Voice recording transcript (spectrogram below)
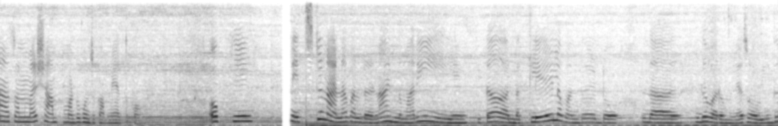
நான் சொன்ன மாதிரி ஷாம்பு மட்டும் கொஞ்சம் கம்மியாக எடுத்துக்கோங்க. ஓகே நெக்ஸ்ட்டு நான் என்ன பண்ணுறேன்னா இந்த மாதிரி என்கிட்ட அந்த க்ளேயில் வந்து டோ இந்த இது வரும் இல்லையா? ஸோ இது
